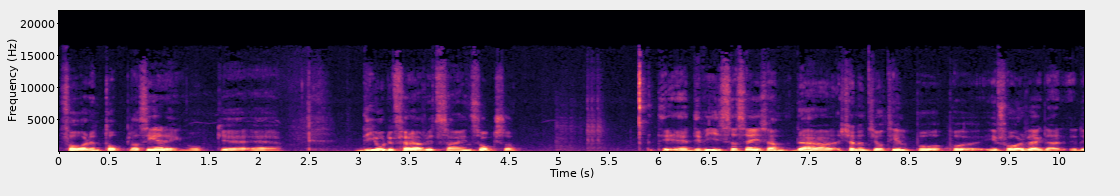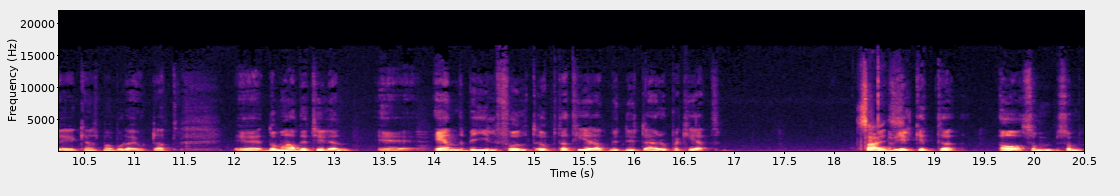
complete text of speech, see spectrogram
för en topplacering. Och eh, det gjorde för övrigt Sainz också. Det, det visar sig sen, det här känner inte jag till på, på, i förväg där, det kanske man borde ha gjort, att eh, de hade tydligen eh, en bil fullt uppdaterat med ett nytt aeropaket. Science. Vilket, eh, ja, som, som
